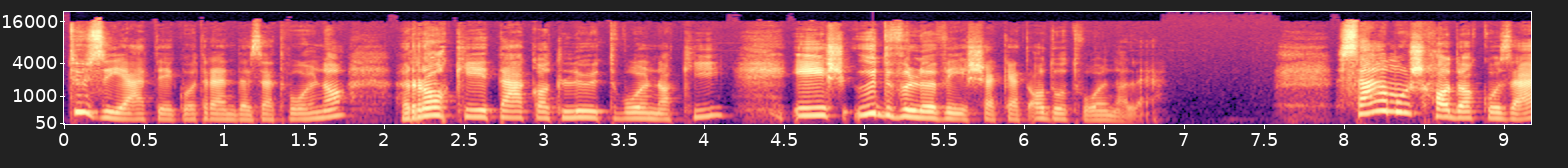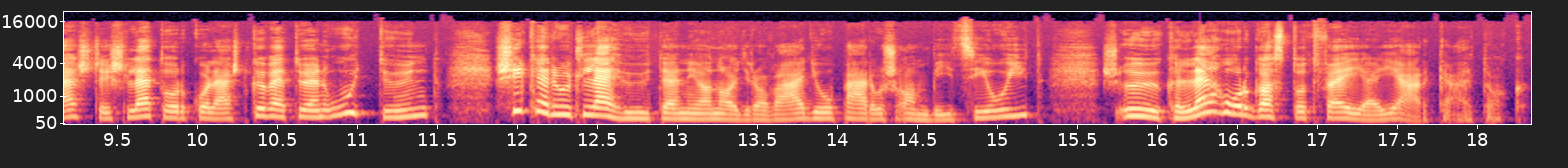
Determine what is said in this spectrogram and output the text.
tűzijátékot rendezett volna, rakétákat lőtt volna ki, és üdvlövéseket adott volna le. Számos hadakozást és letorkolást követően úgy tűnt, sikerült lehűteni a nagyra vágyó páros ambícióit, s ők lehorgasztott fejjel járkáltak.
